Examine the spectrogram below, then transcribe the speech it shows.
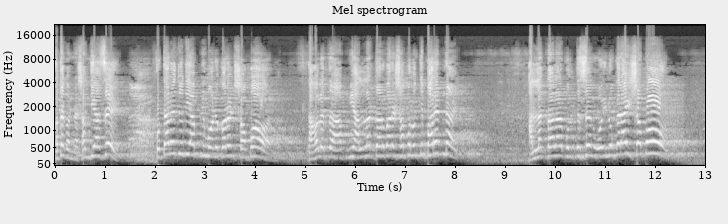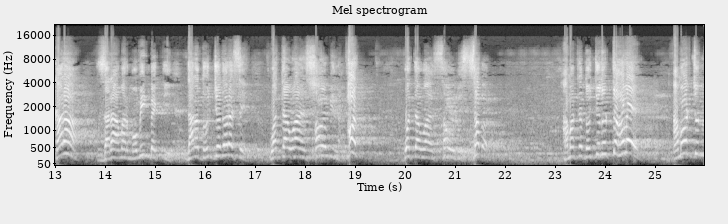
কথা কন না, শান্তি আছে? ওটারে যদি আপনি মনে করেন সফল, তাহলে তো আপনি আল্লাহর দরবারে সফল হতে পারেন নাই। আল্লাহ তাআলা বলতেছেন, ওই লোকেরাই সফল। কারা? যারা আমার মমিন ব্যক্তি, যারা ধৈর্য ধরেছে। আমাকে ধৈর্য ধরতে হবে। আমার জন্য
